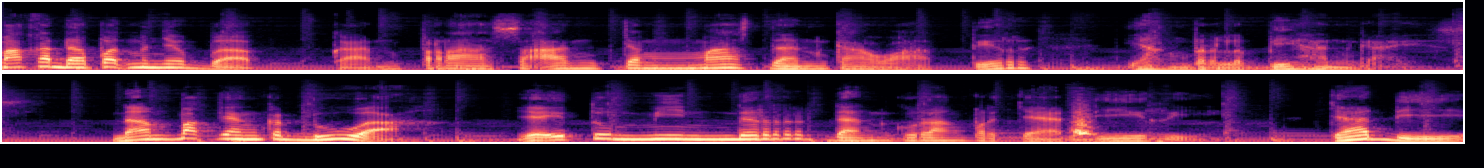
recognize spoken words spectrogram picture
maka dapat menyebabkan perasaan cemas dan khawatir yang berlebihan, guys. Dampak yang kedua yaitu minder dan kurang percaya diri. Jadi,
